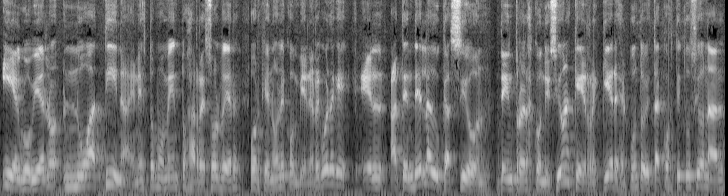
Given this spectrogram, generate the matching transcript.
y el gobierno no atina en estos momentos a resolver porque no le conviene. Recuerde que el atender la educación dentro de las condiciones que requiere desde el punto de vista constitucional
